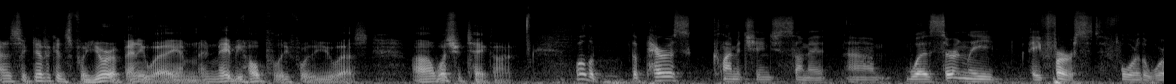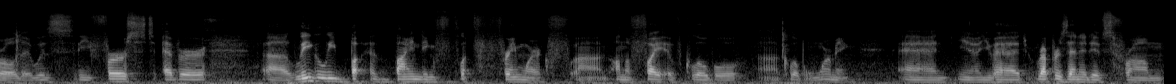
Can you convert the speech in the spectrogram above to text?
and significance for Europe anyway, and, and maybe hopefully for the U.S. Uh, what's your take on it? Well, the, the Paris Climate Change Summit um, was certainly a first for the world. It was the first ever uh, legally bi- binding framework uh, on the fight of global, uh, global warming. And you know, you had representatives from,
